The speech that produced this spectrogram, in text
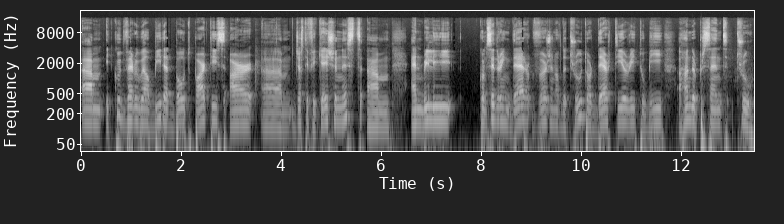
um, it could very well be that both parties are um, justificationists um, and really considering their version of the truth or their theory to be 100% true.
